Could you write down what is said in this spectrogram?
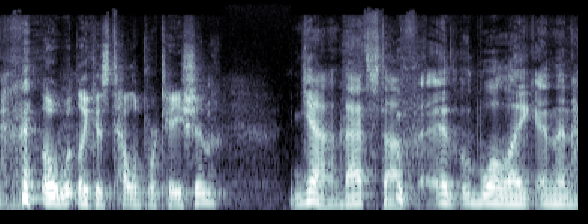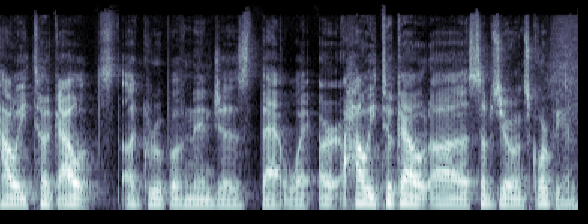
oh, like his teleportation. Yeah, that stuff. it, well, like, and then how he took out a group of ninjas that way, or how he took out uh, Sub Zero and Scorpion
